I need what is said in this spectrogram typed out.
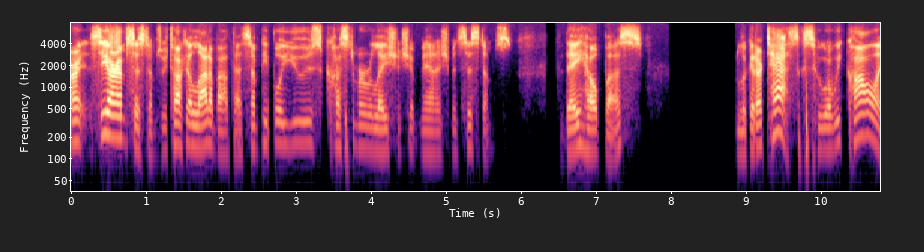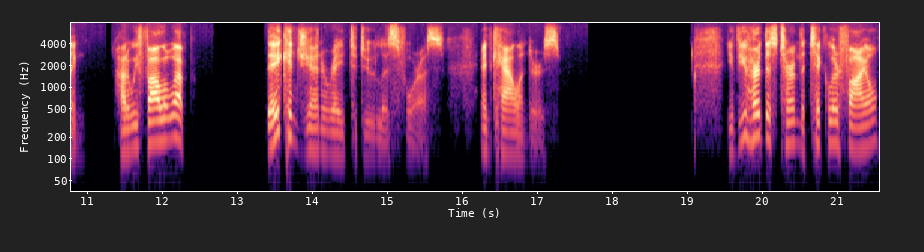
All right crm systems we talked a lot about that. Some people use customer relationship management systems. They help us look at our tasks. Who are we calling? How do we follow up? They can generate to do lists for us and calendars. Have you heard this term, the tickler file?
